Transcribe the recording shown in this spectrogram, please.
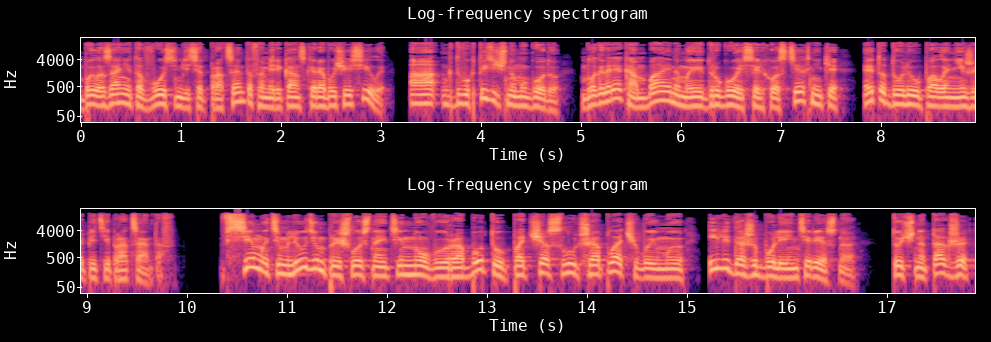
было занято 80% американской рабочей силы, а к 2000 году, благодаря комбайнам и другой сельхозтехнике, эта доля упала ниже 5%. Всем этим людям пришлось найти новую работу, подчас лучше оплачиваемую или даже более интересную. Точно так же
